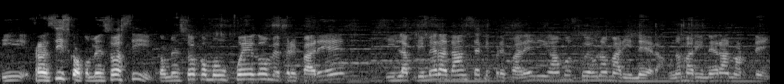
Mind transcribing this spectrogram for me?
Y Francisco comenzó así, comenzó como un juego, me preparé y la primera danza que preparé, digamos, fue una marinera, una marinera norteña.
